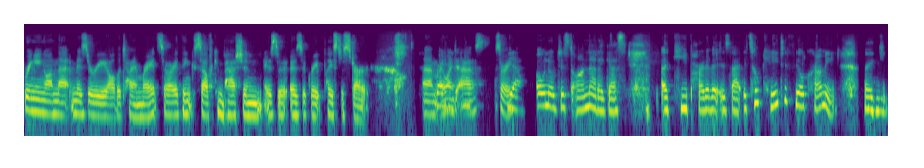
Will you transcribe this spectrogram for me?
bringing on that misery all the time, right? So I think self compassion is a, is a great place to start. Um, right. I wanted to ask, sorry. Yeah. Oh no, just on that, I guess a key part of it is that it's okay to feel crummy. Like mm-hmm.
